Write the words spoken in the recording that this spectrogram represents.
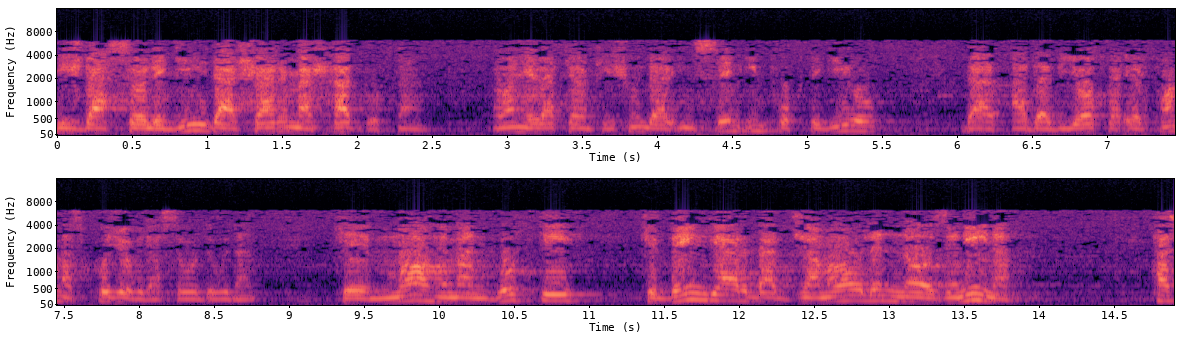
18 سالگی در شهر مشهد گفتن. من حیرت کردم که ایشون در این سن این پختگی رو در ادبیات و عرفان از کجا به دست آورده بودن؟ که ماه من گفتی که بنگر در جمال نازنینم. پس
